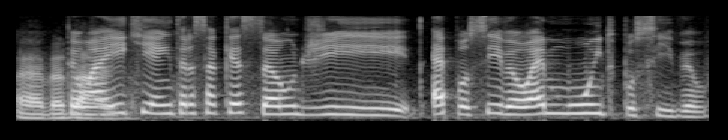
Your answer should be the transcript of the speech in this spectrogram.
É verdade. Então aí que entra essa questão de é possível? É muito possível.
